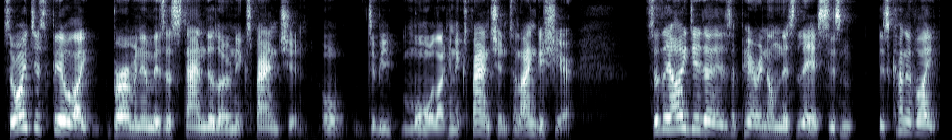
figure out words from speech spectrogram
So I just feel like Birmingham is a standalone expansion, or to be more like an expansion to Lancashire. So the idea that it's appearing on this list is is kind of like,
